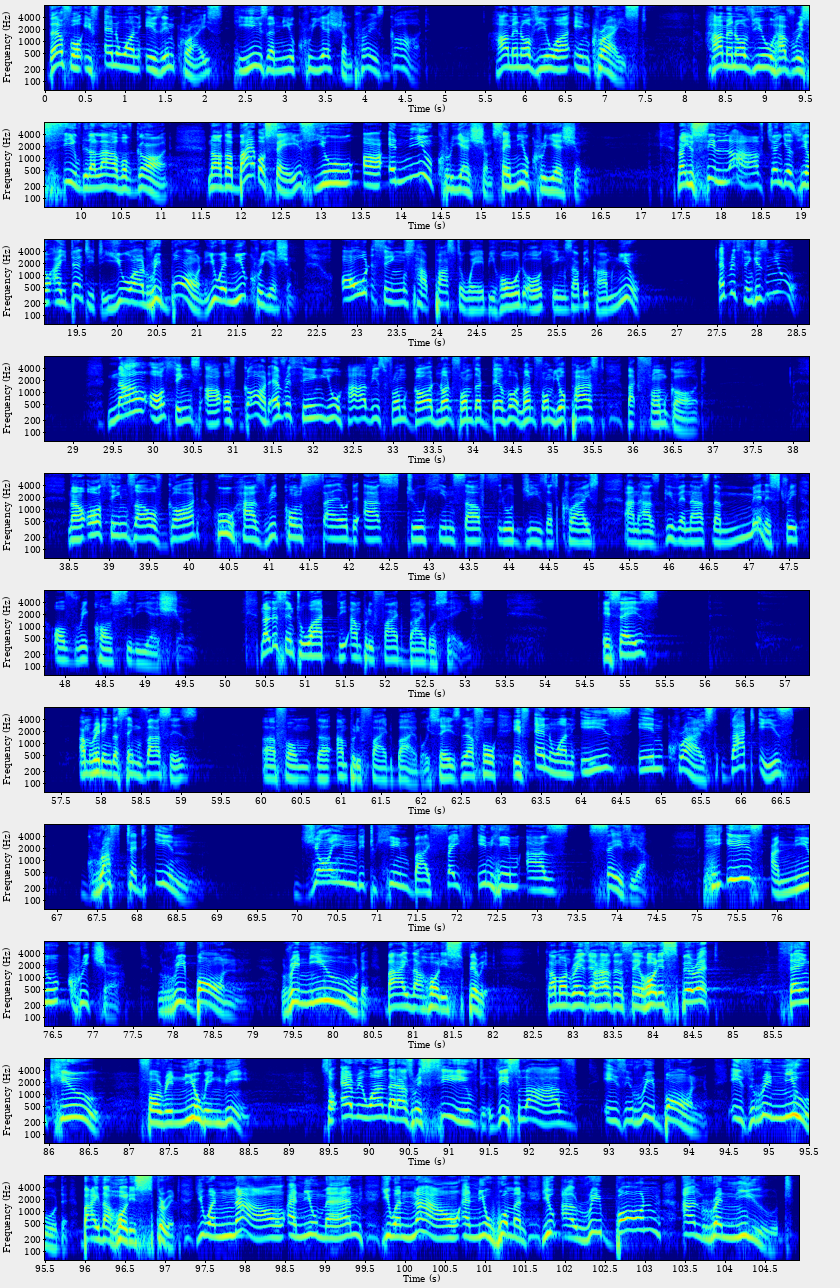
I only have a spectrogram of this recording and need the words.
therefore, if anyone is in Christ, he is a new creation. Praise God. How many of you are in Christ? How many of you have received the love of God? Now, the Bible says you are a new creation. Say, new creation. Now, you see, love changes your identity. You are reborn, you are a new creation. Old things have passed away. Behold, all things have become new. Everything is new. Now all things are of God. Everything you have is from God, not from the devil, not from your past, but from God. Now all things are of God who has reconciled us to himself through Jesus Christ and has given us the ministry of reconciliation. Now listen to what the Amplified Bible says. It says, I'm reading the same verses uh, from the Amplified Bible. It says, Therefore, if anyone is in Christ, that is grafted in, joined to him by faith in him as Savior, he is a new creature, reborn, renewed by the Holy Spirit. Come on, raise your hands and say, Holy Spirit, thank you for renewing me. So, everyone that has received this love is reborn, is renewed by the Holy Spirit. You are now a new man, you are now a new woman. You are reborn and renewed.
